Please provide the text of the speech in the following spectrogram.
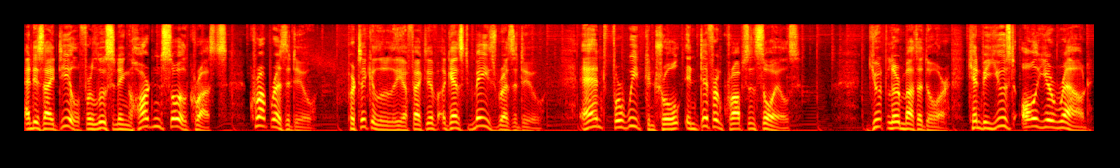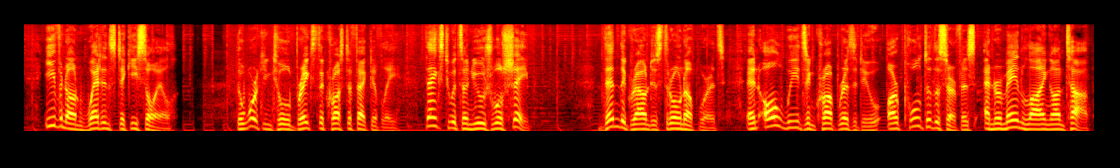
and is ideal for loosening hardened soil crusts, crop residue, particularly effective against maize residue, and for weed control in different crops and soils. Gutler Matador can be used all year round, even on wet and sticky soil. The working tool breaks the crust effectively, thanks to its unusual shape then the ground is thrown upwards, and all weeds and crop residue are pulled to the surface and remain lying on top,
